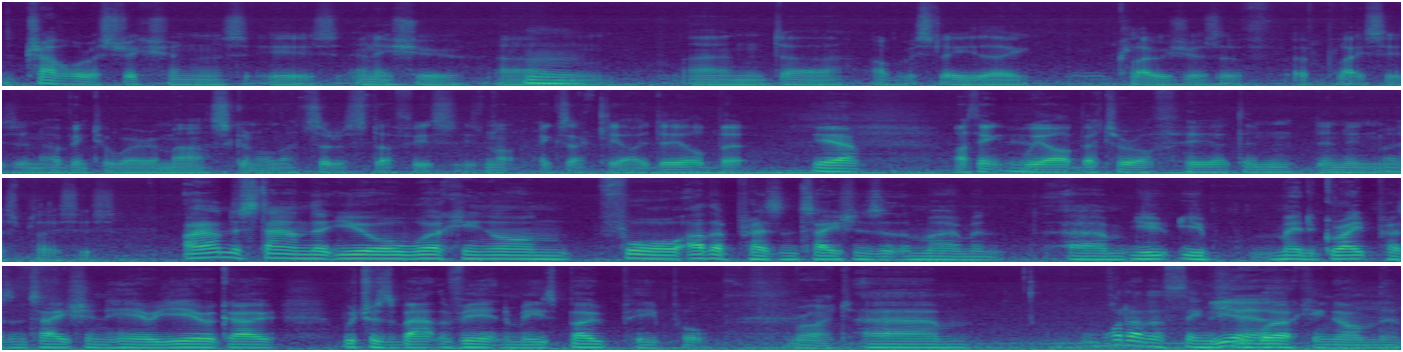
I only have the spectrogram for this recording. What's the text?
the travel restrictions is an issue, um, and uh, obviously the closures of, of places and having to wear a mask and all that sort of stuff is, is not exactly ideal. But Yeah. I think Yeah. we are better off here than, than in most places. I understand that you're working on four other presentations at the moment. Um, you you made a great presentation here a year ago, which was about the Vietnamese boat people. Right. Um, what other things Yeah. you're working on then?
